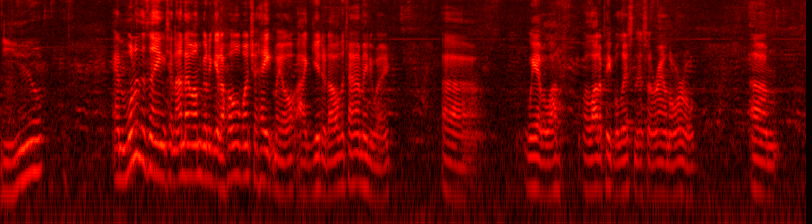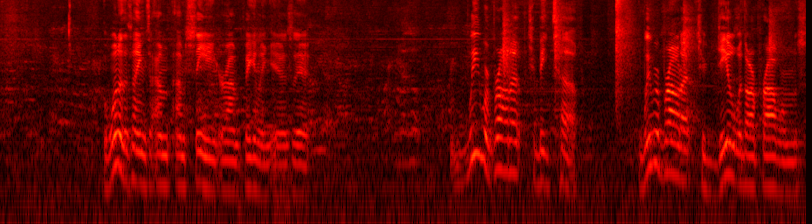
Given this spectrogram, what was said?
You. And one of the things, and I know I'm going to get a whole bunch of hate mail. I get it all the time anyway. Uh, we have a lot of a lot of people listening to this around the world. Um, one of the things I'm I'm seeing or I'm feeling is that we were brought up to be tough. We were brought up to deal with our problems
